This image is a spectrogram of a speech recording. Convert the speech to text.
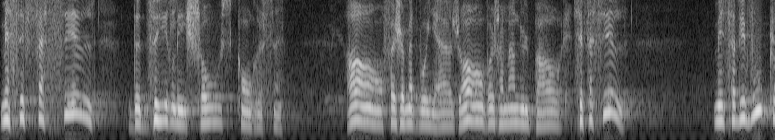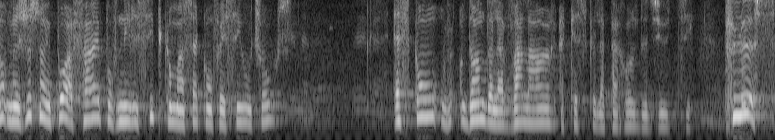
Mais c'est facile de dire les choses qu'on ressent. Ah, on ne fait jamais de voyage. Ah, on ne va jamais nulle part. C'est facile. Mais savez-vous qu'on a juste un pas à faire pour venir ici puis commencer à confesser autre chose? Est-ce qu'on donne de la valeur à ce que la parole de Dieu dit? Plus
